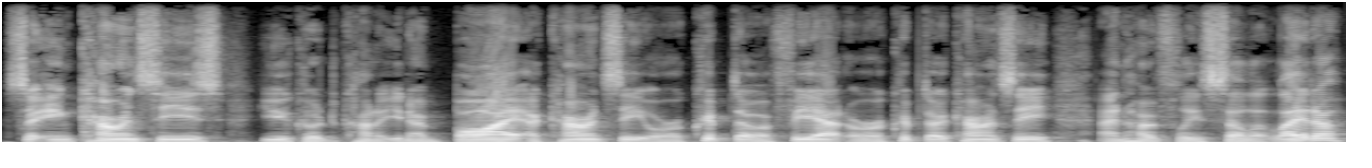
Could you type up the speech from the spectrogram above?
So in currencies, you could kind of, you know, buy a currency or a crypto, a fiat or a cryptocurrency and hopefully sell it later.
